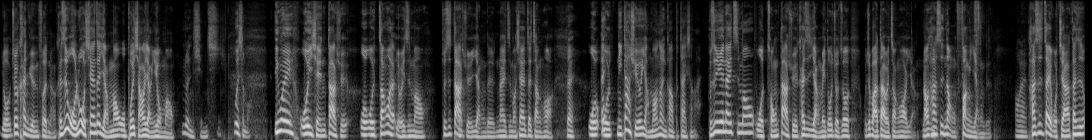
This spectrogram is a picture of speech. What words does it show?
有就看缘分啊。可是我如果现在在养猫，我不会想要养幼猫，任贤齐为什么？因为我以前大学，我我彰化有一只猫，就是大学养的那一只猫，现在在彰化。对哎、我我你大学有养猫，那你干嘛不带上来？不是因为那一只猫，我从大学开始养没多久之后，我就把它带回彰化养。然后它是那种放养的，OK，它是在我家，但是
